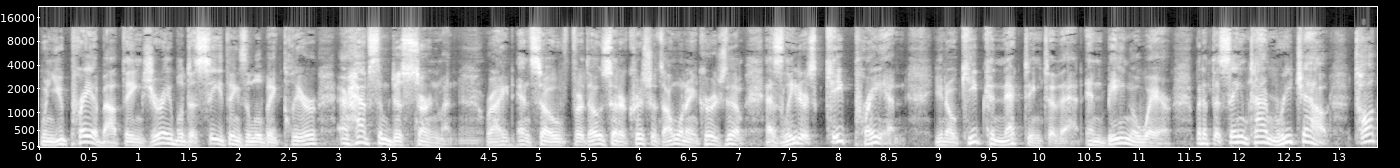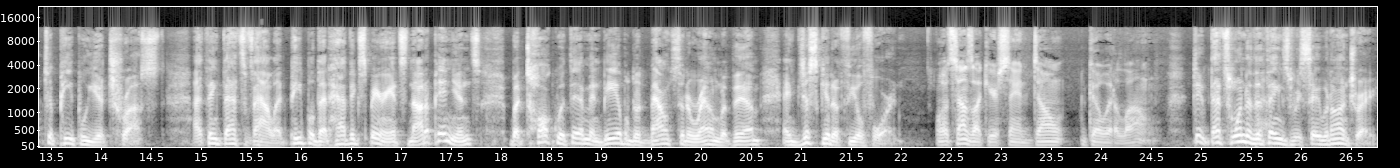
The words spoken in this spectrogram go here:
when you pray about things, you're able to see things a little bit clearer or have some discernment, right? And so for those that are Christians, I want to encourage them as leaders, keep praying, you know, keep connecting to that and being aware. But at the same time, reach out, talk to people you trust. I think that's valid. People that have experience, not opinions, but talk with them and be able to bounce it around with them and just get a feel for it. Well, it sounds like you're saying don't go it alone. Dude, that's one of the things we say with Andre.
